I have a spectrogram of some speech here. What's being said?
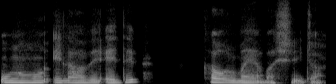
unumu ilave edip kavurmaya başlayacağım.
